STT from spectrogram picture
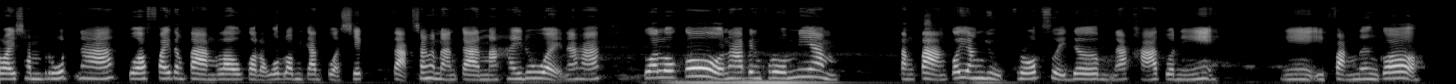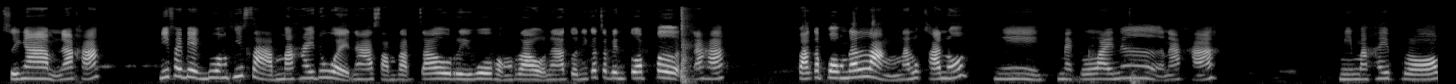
รอยชำรุดนะคะตัวไฟต่างๆ เราก่อนออกรถเรามีการตรวจเช็คจากช่างชำนาญการมาให้ด้วยนะคะ ตัวโลโก้นะคะเป็นโครเมียมต่างๆ ก็ยังอยู่ครบสวยเดิมนะคะ ตัวนี้นี่อีกฝั่งหนึ่งก็สวยงามนะคะ มีไฟเบรกดวงที่ 3 มาให้ด้วยนะคะสำหรับเจ้ารีโวของเรานะ ตัวนี้ก็จะเป็นตัวเปิดนะคะฝากระโปรงด้านหลังนะลูกค้าเนาะนี่แม็กไลเนอร์นะคะ มีมาให้พร้อม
